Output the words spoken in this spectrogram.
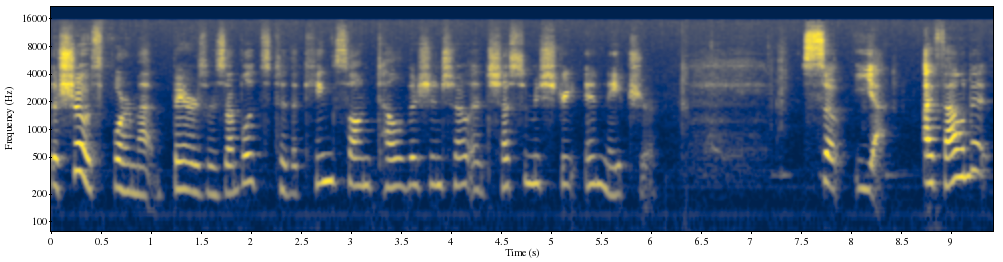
The show's format bears resemblance to the Kidsongs television show and Sesame Street in nature. So, yeah, I found it.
